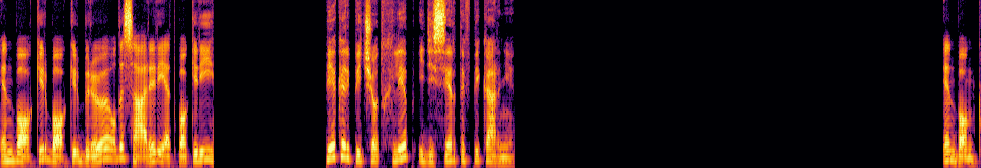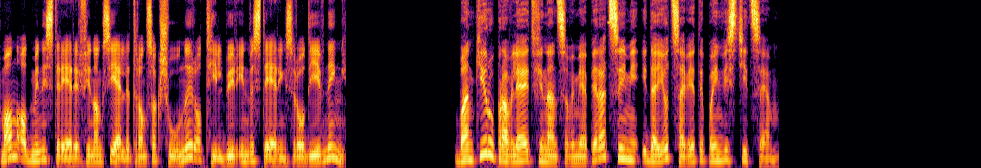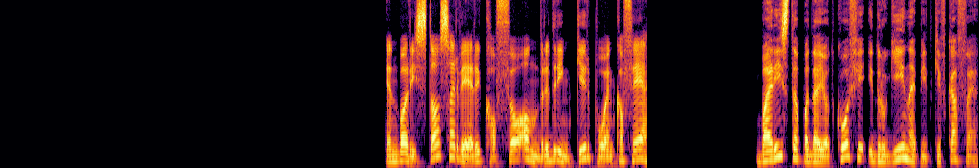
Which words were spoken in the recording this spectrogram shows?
En baker baker brød og desserter i et bakeri. Пекарь печет хлеб и десерты в пекарне. En bankmann administrerer finansielle transaksjoner og tilbyr investeringsrådgivning. Банкир управляет финансовыми операциями и дает советы по инвестициям. En barista serverer kaffe og andre drinker på en kafé. Бариста подает кофе и другие напитки в кафе.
